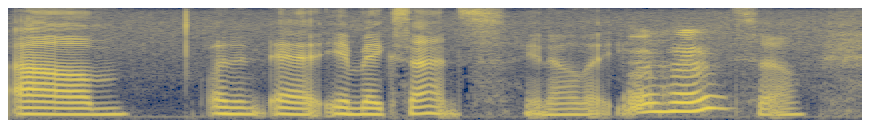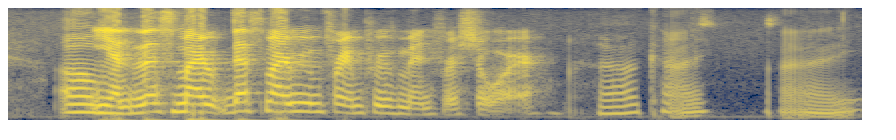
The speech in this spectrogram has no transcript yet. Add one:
um and it, it makes sense you know that mm-hmm. so um, yeah that's my that's my room for improvement for sure. Okay. All right.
